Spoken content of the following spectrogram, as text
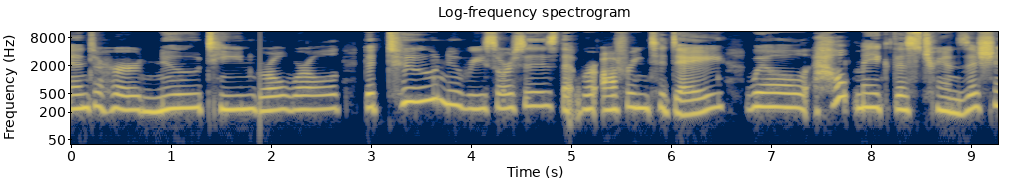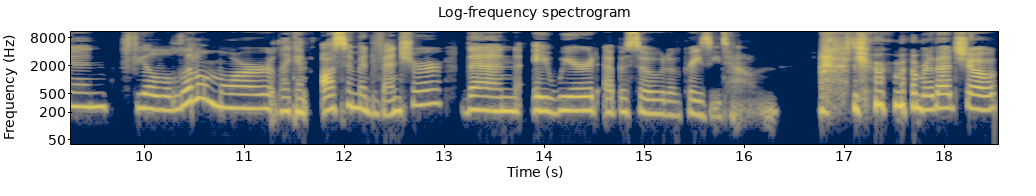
into her new teen girl world, the two new resources that we're offering today will help make this transition feel a little more like an awesome adventure than a weird episode of Crazy Town. Do you remember that show?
